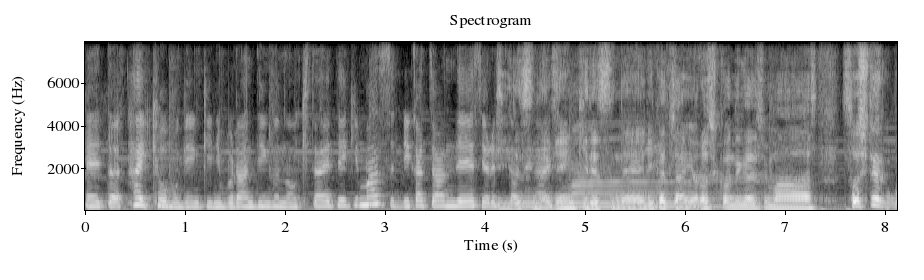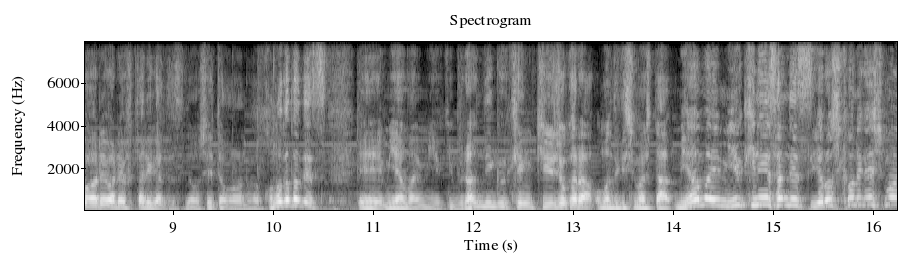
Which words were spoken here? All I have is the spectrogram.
えっ、と、はい、今日も元気にブランディングのを鍛えていきます。リカちゃんです。よろしくお願いします。元気ですね。リカちゃんよろしくお願いします。そして我々二人がですね、教えてもらうのがこの方です。えー、宮前みゆきブランディング研究所からお招きしました。宮前みゆき姉さんです。よろしくお願いしま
